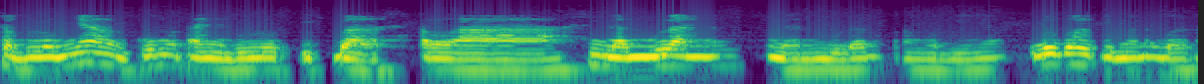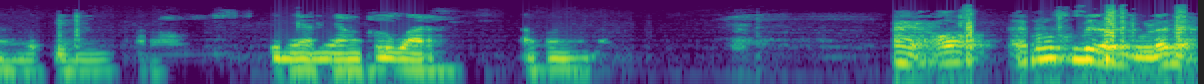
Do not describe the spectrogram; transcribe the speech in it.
sebelumnya gue mau tanya dulu Iqbal setelah 9 bulan kan 9 bulan kurang lebihnya lu bal gimana bal nanggepin um, inian yang keluar? Apa namanya? Eh oh emang 9 bulan ya?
